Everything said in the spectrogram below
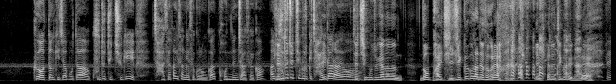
그 어떤 기자보다 구두 뒤축이 자세가 이상해서 그런가? 걷는 자세가? 아니 제- 구두 뒤축 그렇게 잘 달아요. 제 친구 중에 하나는 너 발 질질 끌고 다녀서 그래요. 얘기하는 친구도 있는데 네.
